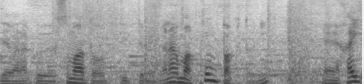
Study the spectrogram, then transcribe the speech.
ではなくスマートって言ってもいいかな、まあ、コンパクトに、えー、はい。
